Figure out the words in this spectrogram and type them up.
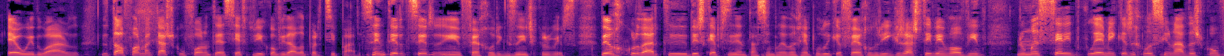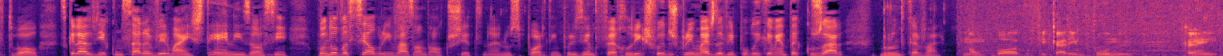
é o Eduardo, de tal forma que acho que o Fórum TSF devia convidá-la a participar, sem ter de ser em Ferro Rodrigues inscrever-se. Devo recordar que, desde que é Presidente da Assembleia da República, Ferro Rodrigues já esteve envolvido numa série de polémicas relacionadas com futebol. Se calhar devia começar a ver mais ténis ou assim. Quando houve a célebre invasão de Alcochete, é? no Sporting, por exemplo, Ferro Rodrigues foi dos primeiros a vir publicamente acusar Bruno de Carvalho. Não pode ficar impune quem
